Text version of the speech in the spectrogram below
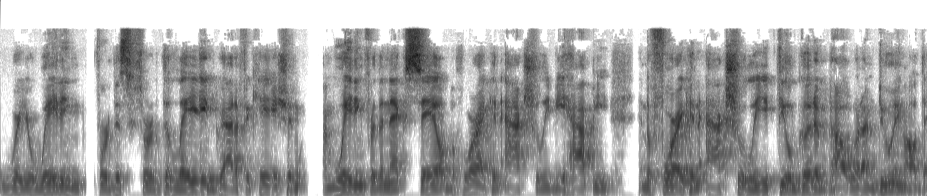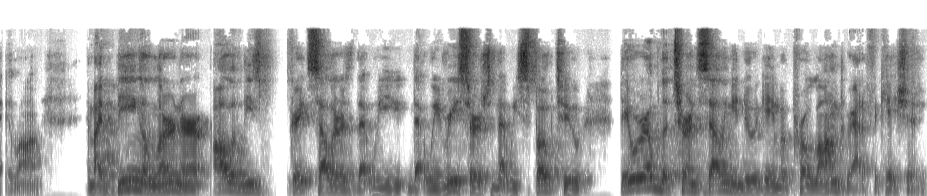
where you're waiting for this sort of delayed gratification? I'm waiting for the next sale before I can actually be happy and before I can actually feel good about what I'm doing all day long. And by being a learner, all of these great sellers that we that we researched and that we spoke to, they were able to turn selling into a game of prolonged gratification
